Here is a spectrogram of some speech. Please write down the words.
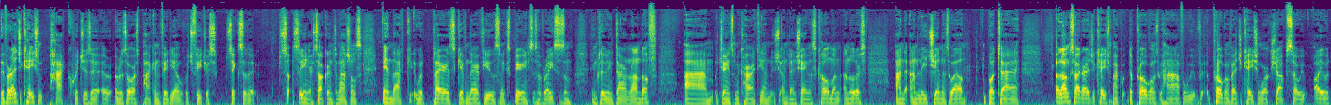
we have our education pack, which is a, a, resource pack and video, which features six of the senior soccer internationals in that, with players giving their views and experiences of racism, including Darren Randolph, um, James McCarthy, and and then Seamus Coleman and others, and and Lee Chin as well. But uh, alongside our education pack, the programs we have, we've program of education workshops. So we, I would,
